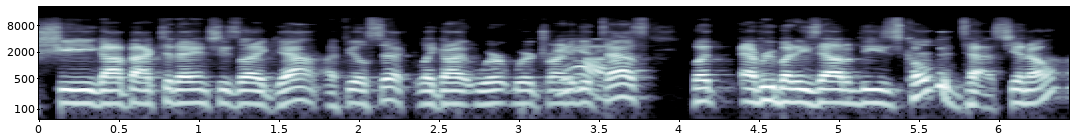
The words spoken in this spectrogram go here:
she got back today and she's like yeah i feel sick like i we're, we're trying to get tests but everybody's out of these covid tests you know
